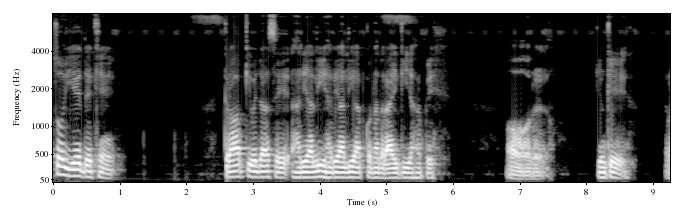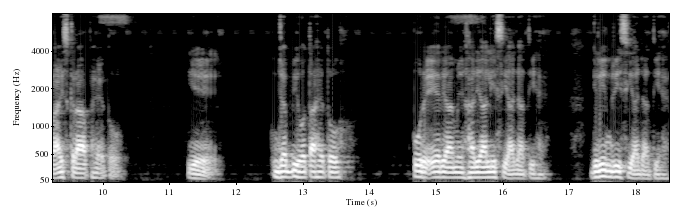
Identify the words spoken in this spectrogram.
दोस्तों, ये देखें। क्रॉप की वजह से हरियाली हरियाली आपको नज़र आएगी यहाँ पे। और क्योंकि राइस क्रॉप है तो ये जब भी होता है तो पूरे एरिया में हरियाली सी आ जाती है, ग्रीनरी सी आ जाती है।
